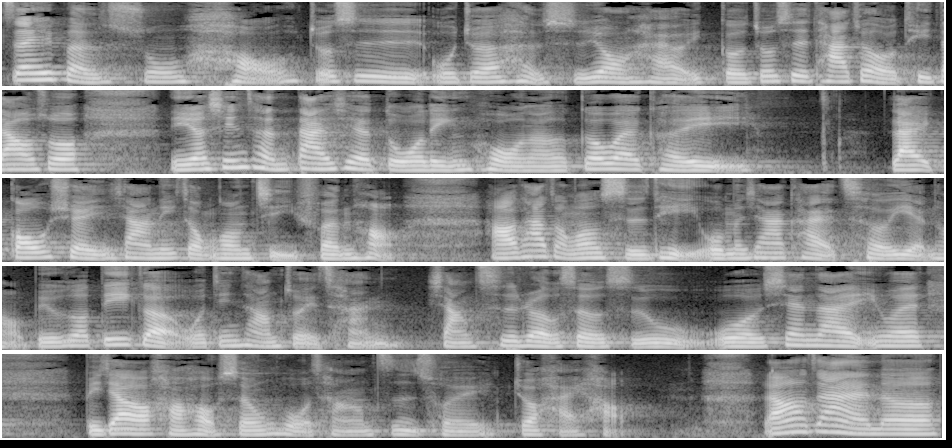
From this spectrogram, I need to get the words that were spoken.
这一本书吼，就是我觉得很实用。还有一个就是，他就有提到说，你的新陈代谢多灵活呢？各位可以来勾选一下，你总共几分？哈，好，他总共十题，我们现在开始测验哈。比如说第一个，我经常嘴馋，想吃肉色食物。我现在因为比较好好生活，常常自吹，就还好。然后再来呢？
